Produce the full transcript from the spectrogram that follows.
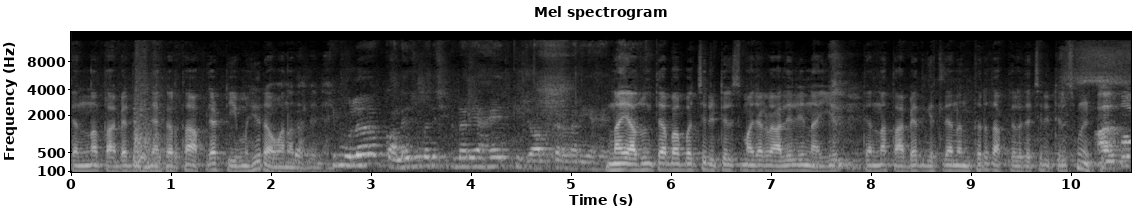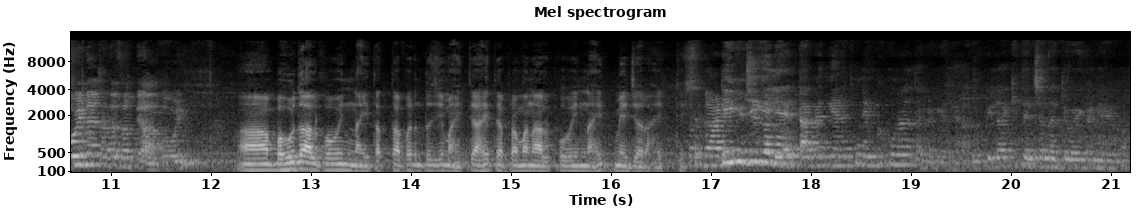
त्यांना ताब्यात घेण्याकरता आपल्या टीमही रवाना झालेली आहे. ही मुलं कॉलेजमध्ये शिकणारी आहेत की जॉब करणारी आहेत? नाही अजून त्याबाबतचे डिटेल्स माझ्याकडे आलेले नाही आहेत त्यांना ताब्यात घेतल्यानंतरच आपल्याला त्याचे डिटेल्स मिळतील. अल्पवयीन बहुधा अल्पवयीन नाहीत. आत्तापर्यंत जी माहिती आहे त्याप्रमाणे अल्पवयीन नाहीत मेजर आहेत ते. टीम जी गेली आहे ताब्यात नेमकं कुणाला ताब्यात आरोपीला की त्यांच्या नातेवाईकाने?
